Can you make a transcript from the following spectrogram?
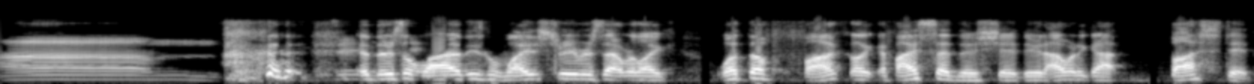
Um. and there's a lot of these white streamers that were like, "What the fuck?" Like, if I said this shit, dude, I would have got busted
